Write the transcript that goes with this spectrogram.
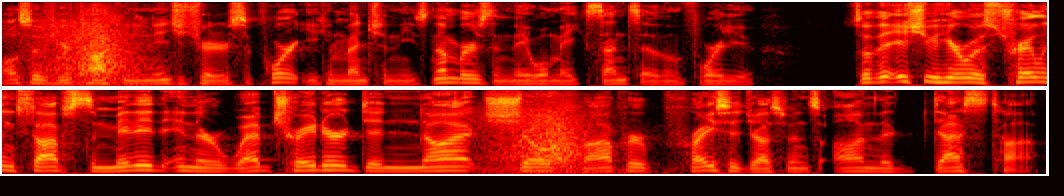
Also, if you're talking to NinjaTrader support, you can mention these numbers and they will make sense of them for you. So the issue here was trailing stops submitted in their web trader did not show proper price adjustments on the desktop.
